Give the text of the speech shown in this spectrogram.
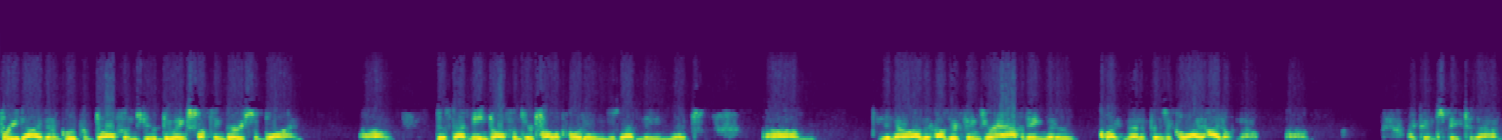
free dive in a group of dolphins, you're doing something very sublime. Uh, does that mean dolphins are teleporting? Does that mean that um, you know other other things are happening that are quite metaphysical? I, I don't know. Um, I couldn't speak to that.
